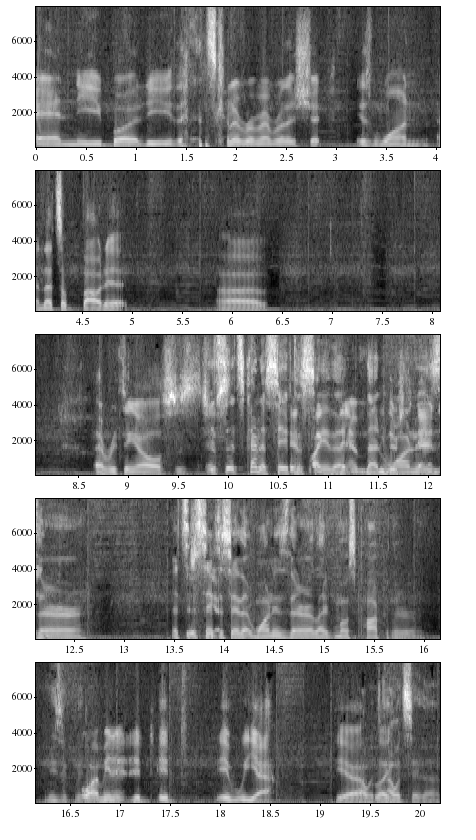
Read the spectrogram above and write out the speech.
anybody that's gonna remember this shit, is one, and that's about it. Uh, everything else is just it's it's kind of safe to say like that that one is their. It's, it's safe yeah. to say that one is their like most popular music video. Well, I mean, it, it, it, it, we- yeah, yeah. I would, like I would say that.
